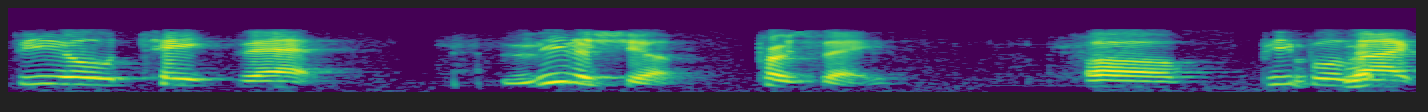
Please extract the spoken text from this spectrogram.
still take that leadership per se of people Well- like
